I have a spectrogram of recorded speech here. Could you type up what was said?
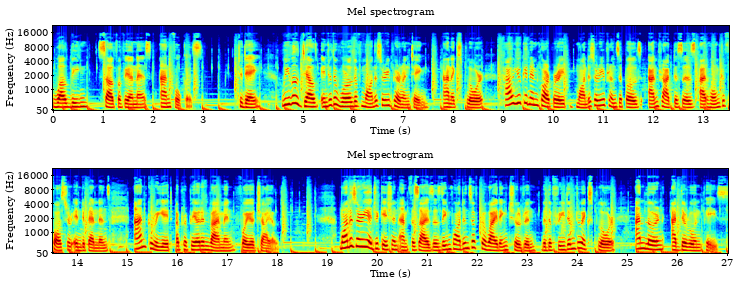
well-being, self-awareness, and focus. Today, we will delve into the world of Montessori parenting and explore how you can incorporate Montessori principles and practices at home to foster independence and create a prepared environment for your child. Montessori education emphasizes the importance of providing children with the freedom to explore and learn at their own pace.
